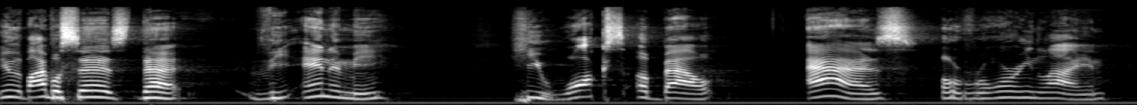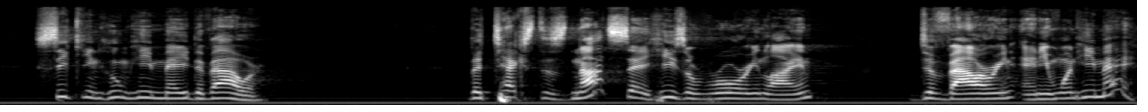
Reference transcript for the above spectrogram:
You know, the Bible says that the enemy, he walks about as a roaring lion, seeking whom he may devour. The text does not say he's a roaring lion devouring anyone he may.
